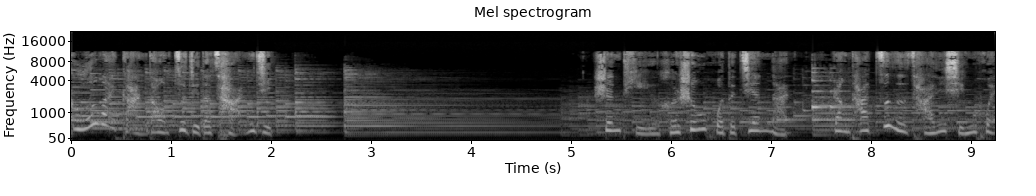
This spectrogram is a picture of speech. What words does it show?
格外感到自己的残疾。身体和生活的艰难，让他自惭形秽，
